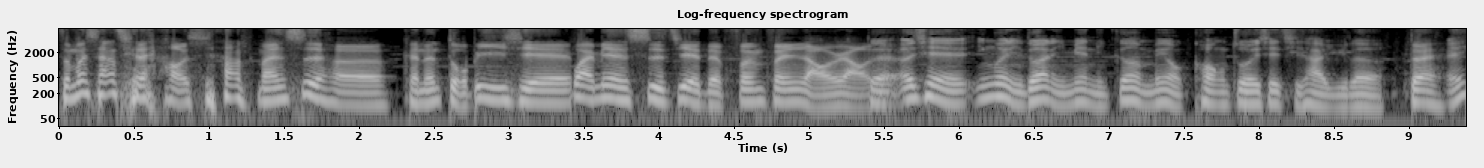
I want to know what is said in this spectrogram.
怎么想起来好像蛮适合，可能躲避一些外面世界的纷纷扰扰的。对，而且因为你都在里面，你根本没有空做一些其他娱乐。对，哎，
